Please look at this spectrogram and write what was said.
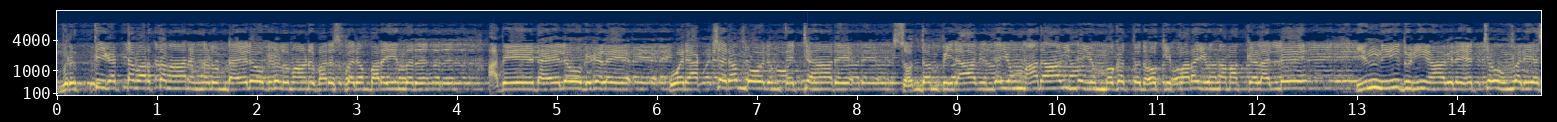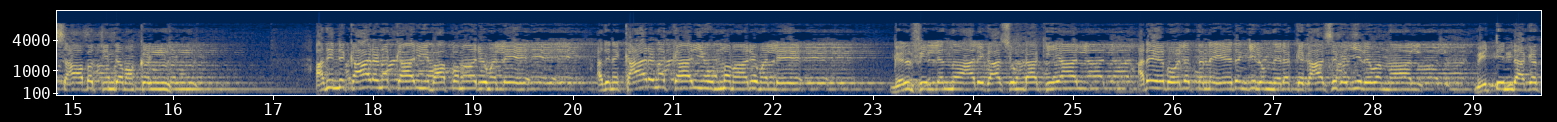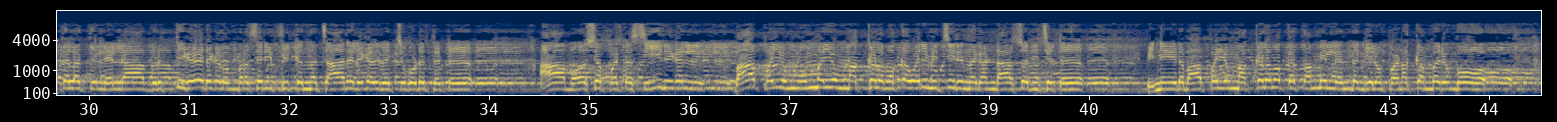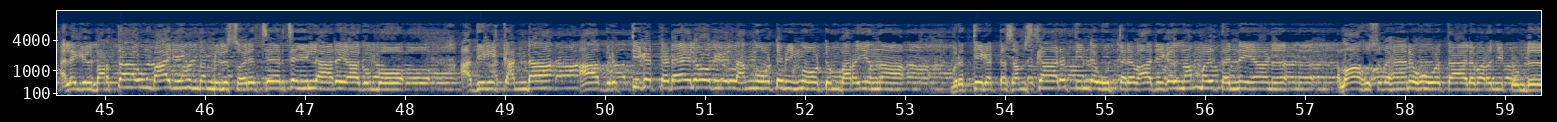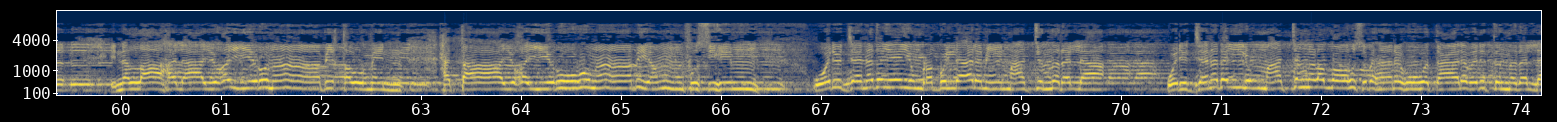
വൃത്തികെട്ട വർത്തമാനങ്ങളും ഡയലോഗുകളുമാണ് പരസ്പരം പറയുന്നത്. അതേ ഡയലോഗുകളെ ഒരക്ഷരം പോലും തെറ്റാതെ സ്വന്തം പിതാവിന്റെയും മാതാവിന്റെയും മുഖത്ത് നോക്കി പറയുന്ന മക്കളല്ലേ? ഇന്ന് ഈ ദുനിയാവിലെ ഏറ്റവും വലിയ ശാപത്തിന്റെ മക്കൾ. അതിന് കാരണക്കാരി ബാപ്പമാരുമല്ലേ? അതിന് കാരണക്കാരി ഉമ്മമാരുമല്ലേ? ഗൾഫിൽ നിന്ന് ആൽ കാശുണ്ടാക്കിയാൽ അതേപോലെ തന്നെ ഏതെങ്കിലും നിലയ്ക്ക് കാശ് കയ്യിൽ വന്നാൽ വീട്ടിന്റെ അകത്തളത്തിൽ എല്ലാ വൃത്തികേടുകളും പ്രസരിപ്പിക്കുന്ന ചാനലുകൾ വെച്ചു കൊടുത്തിട്ട് ആ മോശപ്പെട്ട സീനുകൾ ബാപ്പയും ഉമ്മയും മക്കളുമൊക്കെ ഒരുമിച്ചിരുന്ന് കണ്ട് ആസ്വദിച്ചിട്ട് പിന്നീട് ബാപ്പയും മക്കളുമൊക്കെ തമ്മിൽ എന്തെങ്കിലും പിണക്കം വരുമ്പോ അല്ലെങ്കിൽ ഭർത്താവും ഭാര്യയും തമ്മിൽ സ്വരച്ചേർച്ചയില്ലാതെയാകുമ്പോ അതിൽ കണ്ട ആ വൃത്തികെട്ട ഡയലോഗുകൾ അങ്ങോട്ടും ഇങ്ങോട്ടും പറയുന്ന വൃത്തികെട്ട സംസ്കാരത്തിന്റെ ഉത്തരവാദികൾ നമ്മൾ തന്നെയാണ്. അള്ളാഹു സുബാനുഭൂവത്താൽ പറഞ്ഞിട്ടുണ്ട് ഇന്നല്ലാഹ ഒരു ജനതയെയും റബുല്ലാലമീൻ മാറ്റുന്നതല്ല. ഒരു ജനതയിലും മാറ്റങ്ങൾ അല്ലാഹു സുബാനഹൂവത്താല വരുത്തുന്നതല്ല.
